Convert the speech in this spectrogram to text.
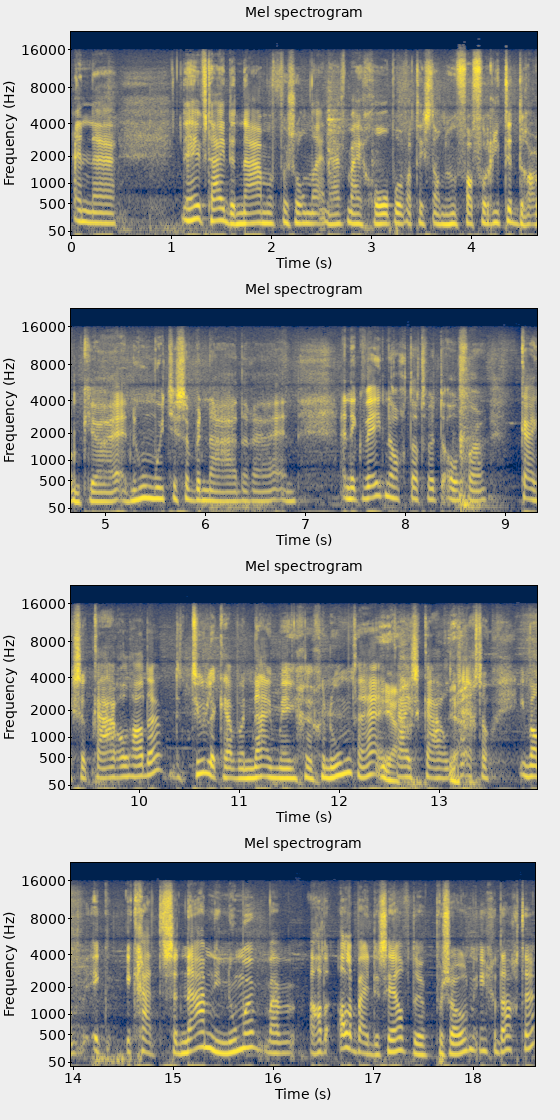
En daar heeft hij de namen verzonnen en hij heeft mij geholpen. Wat is dan hun favoriete drankje en hoe moet je ze benaderen? En, en ik weet nog dat we het over Keizer Karel hadden. Natuurlijk hebben we Nijmegen genoemd. Hè? En Ja. Keizer Karel is echt zo iemand. Ik, ik ga zijn naam niet noemen, maar we hadden allebei dezelfde persoon in gedachten.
